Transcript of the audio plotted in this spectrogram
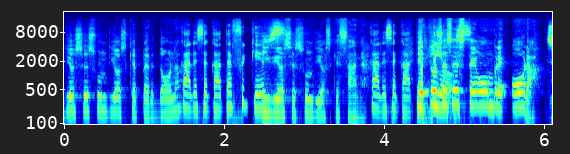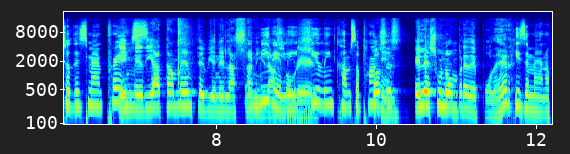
Dios es un Dios que perdona God is a God that y forgives. Dios es un Dios que sana. God is a God Y that entonces heals. este hombre ora So this man e prays. inmediatamente viene la sanidad Immediately sobre él. healing comes upon him. Entonces él es un hombre de poder, He's a man of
